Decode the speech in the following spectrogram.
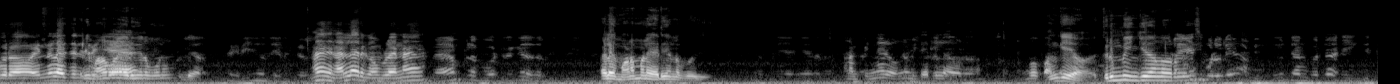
போறோம். என்னல சொல்றீங்க? மாமா எரிஞ்சன போகணும்? இல்லையா? இது நல்லா இருக்கும் போல என்ன? மேப்ல போட்டிருக்கு அது அல்ல மணமலை எரிஞ்சன போகுது? ஆனா பின்னாடி ஒண்ணும் தெரியல அவ்வளோ ரொம்ப அங்கேயோ? திரும்ப இங்கே தான் வரணும் ஏசி போடுறியா? அப்படி யூட்டர்ன் போட்டு அப்படியே இங்கிட்டு.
